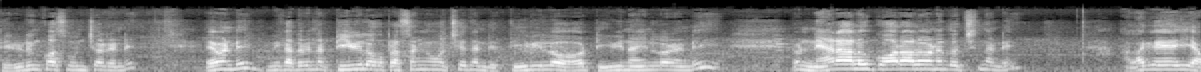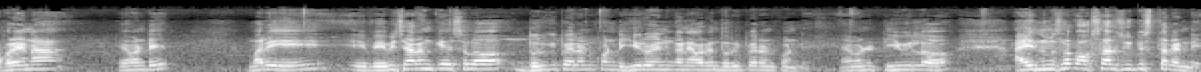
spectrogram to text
తెలియడం కోసం ఉంచాడండి. ఏమండి? మీకు అర్థమైందా? టీవీలో ఒక ప్రసంగం వచ్చేదండి. టీవీలో టీవీ నైన్లోనండి నేరాలు ఘోరాలు అనేది వచ్చిందండి. అలాగే ఎవరైనా ఏమండి? మరి ఈ వ్యభిచారం కేసులో దొరికిపోయారు అనుకోండి హీరోయిన్ కానీ ఎవరైనా దొరికిపోయారు అనుకోండి ఏమంటే టీవీలో ఐదు నిమిషాలకు ఒకసారి చూపిస్తారండి.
